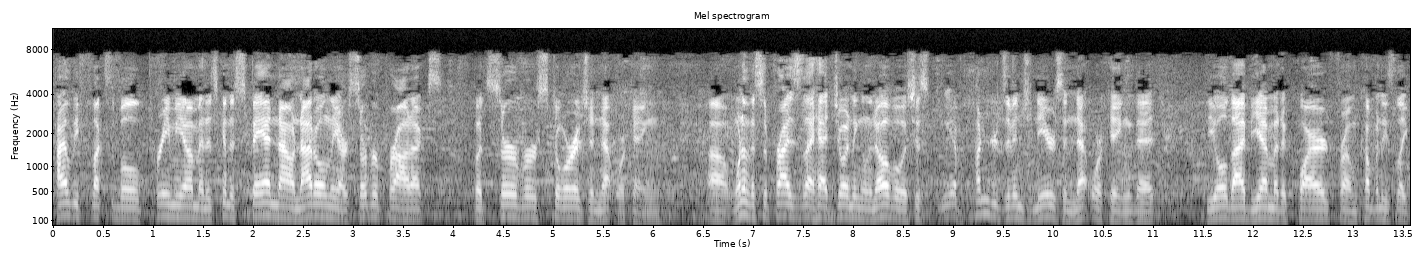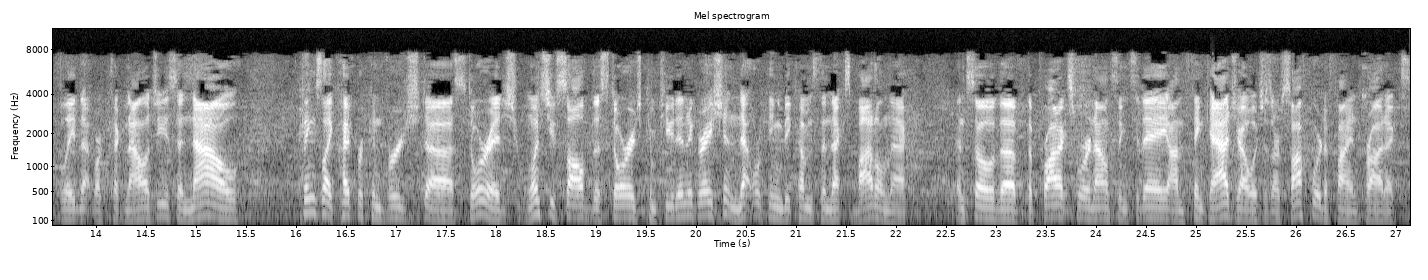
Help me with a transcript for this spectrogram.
highly flexible, premium, and it's going to span now not only our server products, but server, storage, and networking. Uh, one of the surprises I had joining Lenovo is just we have hundreds of engineers in networking that the old IBM had acquired from companies like Blade Network Technologies, and now things like hyperconverged uh, storage, once you've solved the storage compute integration, networking becomes the next bottleneck. And so the, the products we're announcing today on Think Agile, which is our software-defined products,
